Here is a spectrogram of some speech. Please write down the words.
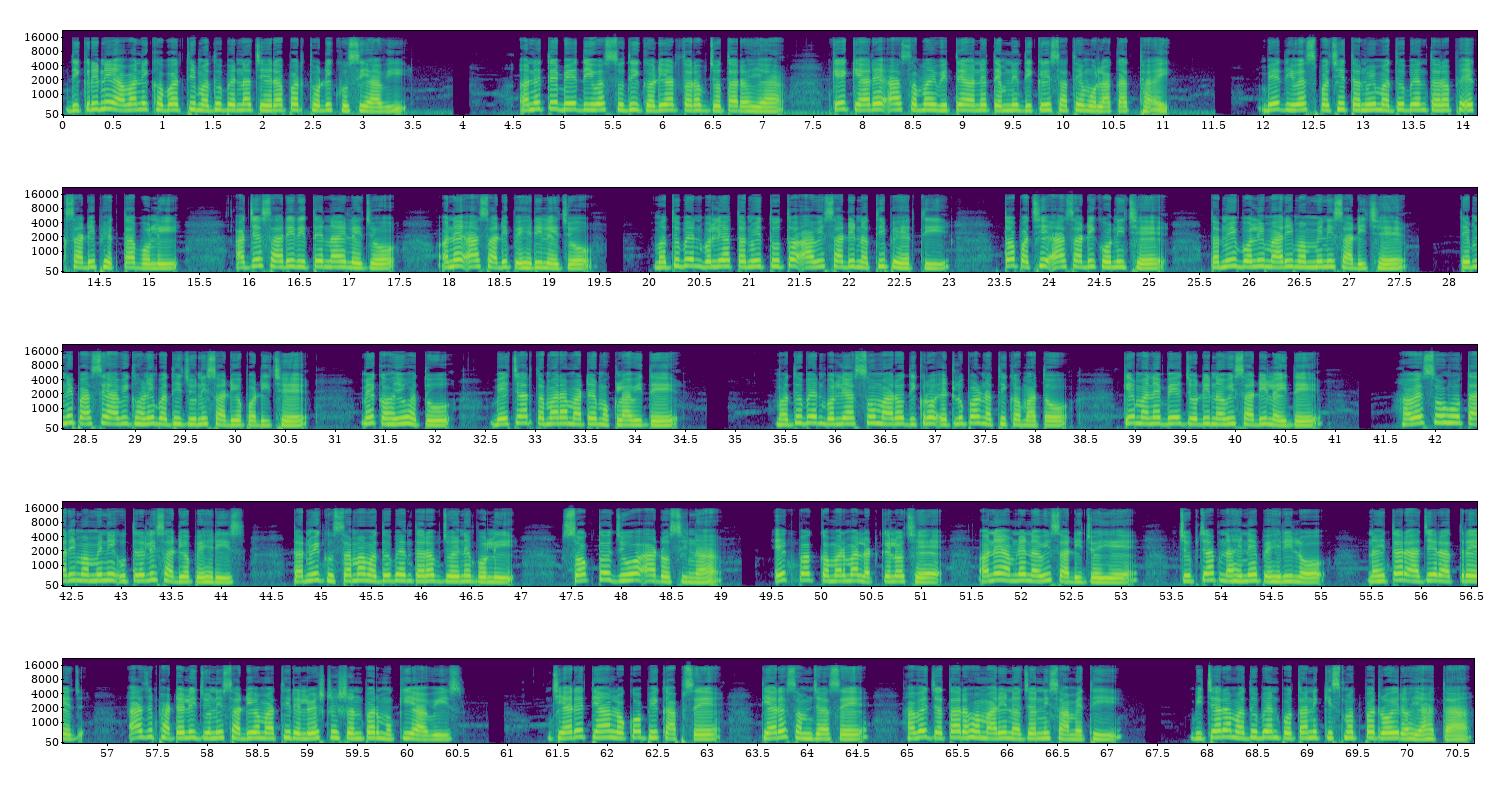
દીકરીની આવવાની ખબરથી મધુબેનના ચહેરા પર થોડી ખુશી આવી. અને તે બે દિવસ સુધી ઘડિયાળ તરફ જોતા રહ્યા કે ક્યારે આ સમય વીતે અને તેમની દીકરી સાથે મુલાકાત થાય. બે દિવસ પછી તન્વી મધુબેન તરફ એક સાડી ફેંકતા બોલી આજે સારી રીતે નાઈ લેજો અને આ સાડી પહેરી લેજો. મધુબેન બોલ્યા, તન્વી, તું તો આવી સાડી નથી પહેરતી. તો પછી આ સાડી કોની છે? તન્વી બોલી, મારી મમ્મીની સાડી છે. તેમની પાસે આવી ઘણી બધી જૂની સાડીઓ પડી છે. મેં કહ્યું હતું બે ચાર તમારા માટે મોકલાવી દે. મધુબેન બોલ્યા, શું મારો દીકરો એટલું પણ નથી કમાતો કે મને બે જોડી નવી સાડી લઈ દે? હવે શું હું તારી મમ્મીની ઉતરેલી સાડીઓ પહેરીશ? તન્વી ગુસ્સામાં મધુબેન તરફ જોઈને બોલી, શોખ તો જુઓ આ ડોસીના. એક પગ કમરમાં લટકેલો છે અને અમને નવી સાડી જોઈએ. ચૂપચાપ નાહીને પહેરી લો. નહીતર આજે રાત્રે જ, આજ ફાટેલી જૂની સાડીઓમાંથી રેલવે સ્ટેશન પર મૂકી આવીશ. જ્યારે ત્યાં લોકો ભીખ આપશે, ત્યારે સમજાશે. હવે જતા રહો મારી નજરની સામેથી. બિચારા મધુબેન પોતાની કિસ્મત પર રોઈ રહ્યા હતા.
